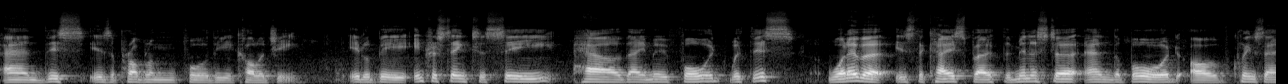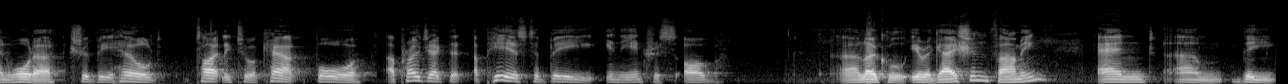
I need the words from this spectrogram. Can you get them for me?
and this is a problem for the ecology. It'll be interesting to see how they move forward with this. Whatever is the case, both the Minister and the Board of Queensland Water should be held tightly to account for a project that appears to be in the interests of uh, local irrigation, farming, and um, the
